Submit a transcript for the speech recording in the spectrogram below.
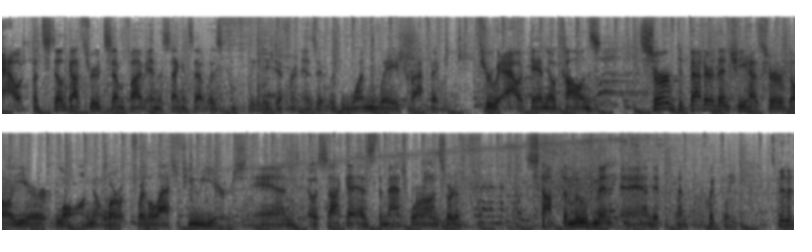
out, but still got through at 7 5. And the second set was completely different as it was one way traffic throughout. Danielle Collins served better than she has served all year long or for the last few years. And Osaka, as the match wore on, sort of stopped the movement and it went quickly. It's been a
